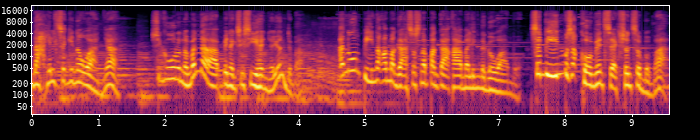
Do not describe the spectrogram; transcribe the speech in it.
dahil sa ginawa niya. Siguro naman na pinagsisihan niya yun, di ba? Ano ang pinakamagastos na pagkakamaling nagawa mo? Sabihin mo sa comment section sa baba.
